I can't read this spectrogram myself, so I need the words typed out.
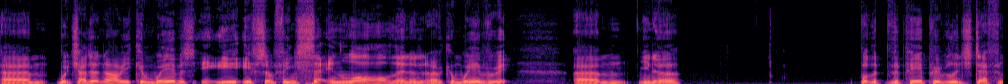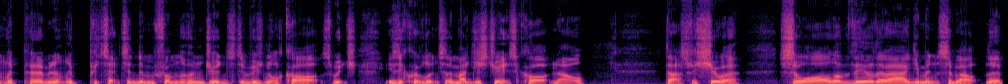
Um, which I don't know how you can waiver. If something's set in law, then I don't know how you can waiver it. Um, you know, but the, the peer privilege definitely permanently protected them from the hundreds divisional courts, which is equivalent to the magistrates' court now. That's for sure. So all of the other arguments about the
